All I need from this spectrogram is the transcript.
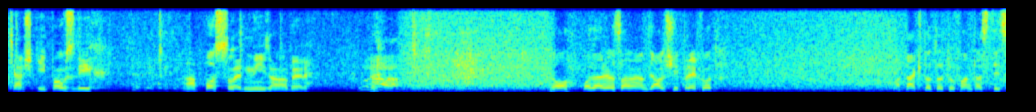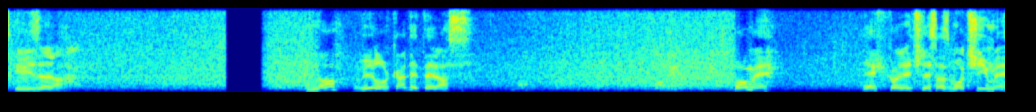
Ťažký povzdych a posledný záber. No, podaril sa nám ďalší prechod. A takto to tu fantasticky vyzerá. No, Vilo, kade teraz? Pome, nech konečne sa zmočíme.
